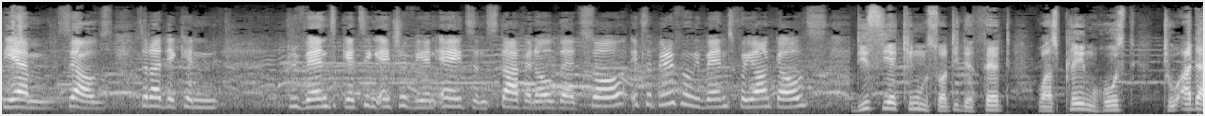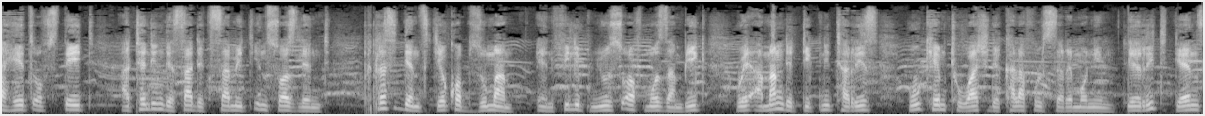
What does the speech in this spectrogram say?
themselves so that they can prevent getting HIV and AIDS and stuff and all that. So it's a beautiful event for young girls. This year, King Mswati III was playing host to other heads of state attending the SADC summit in Swaziland. Presidents Jacob Zuma and Filipe Nyusi of Mozambique were among the dignitaries who came to watch the colorful ceremony. The reed dance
